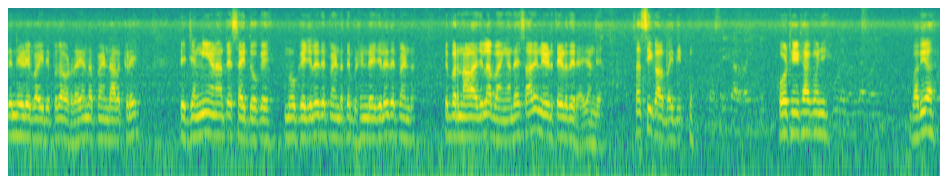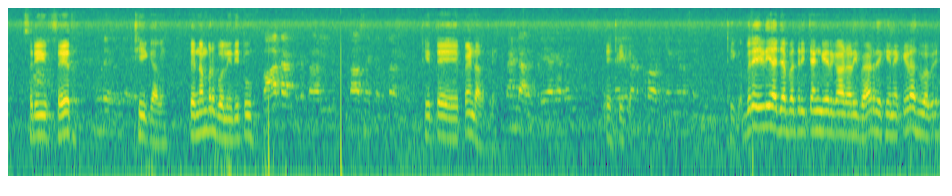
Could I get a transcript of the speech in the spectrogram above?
ਦੇ ਨੇੜੇ ਬਾਈ ਦੇ ਭਦੌੜ ਰਹਿ ਜਾਂਦਾ ਪਿੰਡ ਅਲਕੜੇ। ਤੇ ਜੰਗੀਆਣਾ ਤੇ ਸੈਦੋਕੇ ਮੋਗੇ ਜ਼ਿਲ੍ਹੇ ਦੇ ਪਿੰਡ ਤੇ ਬਠਿੰਡੇ ਜ਼ਿਲ੍ਹੇ ਦੇ ਪਿੰਡ ਤੇ ਬਰਨਾਲਾ ਜ਼ਿਲ੍ਹਾ ਬਾਈਆਂ ਦੇ ਸਾਰੇ ਨੇੜੇ ਤੇੜੇ ਦੇ ਰਹਿ ਜਾਂਦੇ ਆ। ਸਤਿ ਸ਼੍ਰੀ ਅਕਾਲ ਬਾਈ ਦੀਪੂ। ਸਤਿ ਸ੍ਰੀ ਅਕਾਲ ਬਾਈ ਹੋਰ ਠੀਕ ਠਾਕ ਹੋ ਜੀ? ਵਧੀਆ ਸਰੀਰ ਸਿਹਤ? ਠੀਕ ਆ ਬਈ। ਤੇ ਨੰਬਰ ਬੋਲੀ ਦੀਪੂ? 6241 10 41 ਠੀਕ ਤੇ ਪਿੰਡ ਅਲਕੜੇ ਪਿੰਡ ਆਲ ਕਰਿਆ ਗਿਆ ਤੇ ਠੀਕ ਹੈ। ਠੀਕ ਆ। ਵੀਰੇ ਜਿਹੜੀ ਅੱਜ ਆਪਾਂ ਤੇਰੀ ਚੰਗੇ ਰਿਕਾਰਡ ਵਾਲੀ ਬੈਠ ਦੇਖੀ ਨੇ ਕਿਹੜਾ ਸੂਆ ਵੀਰੇ?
